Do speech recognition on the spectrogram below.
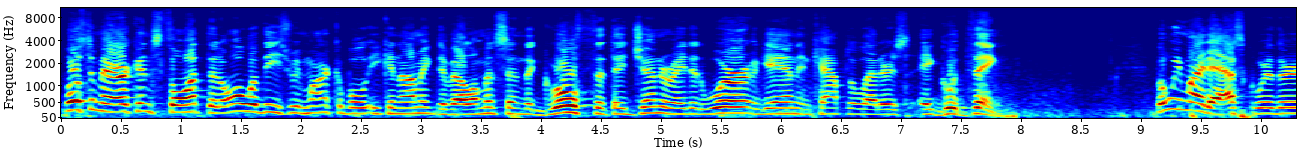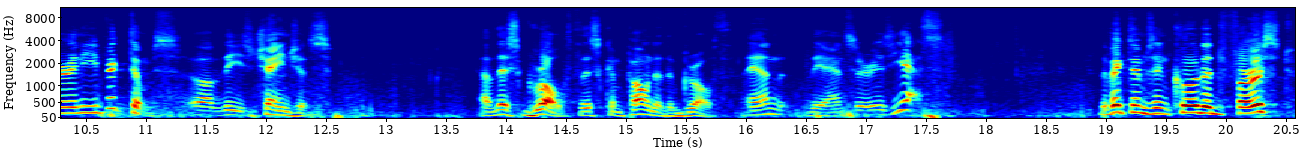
Most Americans thought that all of these remarkable economic developments and the growth that they generated were, again in capital letters, a good thing. But we might ask were there any victims of these changes, of this growth, this component of growth? And the answer is yes. The victims included first,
